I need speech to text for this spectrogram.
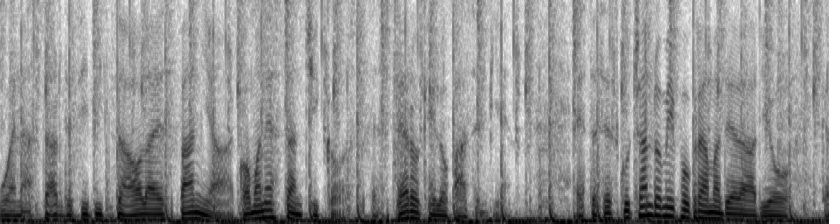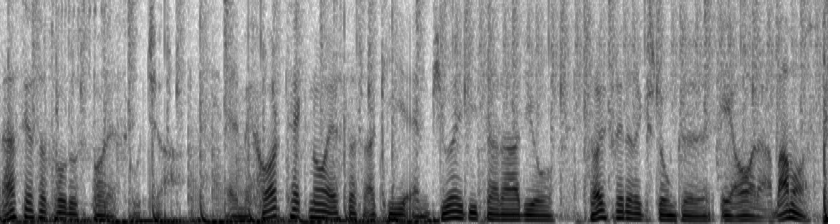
Buenas tardes Ibiza, hola España, ¿cómo están chicos? Espero que lo pasen bien. Estás escuchando mi programa de radio, gracias a todos por escuchar. El mejor techno estás aquí en Pure Ibiza Radio, soy Frederick Stunkel y ahora vamos.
